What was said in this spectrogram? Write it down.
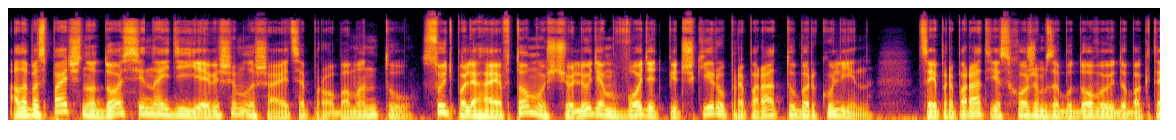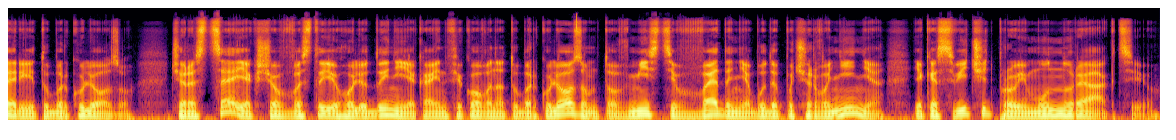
Але безпечно досі найдієвішим лишається проба манту. Суть полягає в тому, що людям вводять під шкіру препарат туберкулін. Цей препарат є схожим забудовою до бактерії туберкульозу. Через це, якщо ввести його людині, яка інфікована туберкульозом, то в місці введення буде почервоніння, яке свідчить про імунну реакцію.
